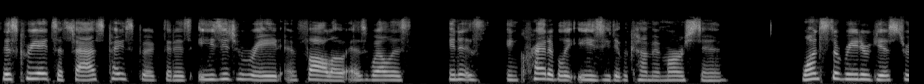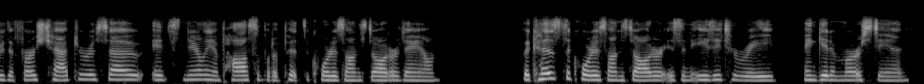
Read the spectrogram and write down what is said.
This creates a fast paced book that is easy to read and follow, as well as it is incredibly easy to become immersed in. Once the reader gets through the first chapter or so, it's nearly impossible to put the courtesan's daughter down. Because The Courtesan's Daughter is an easy to read and get immersed in,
